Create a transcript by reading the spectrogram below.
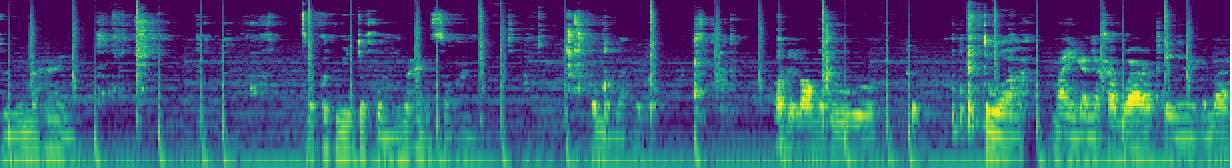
ตัวนี้มาให้ แล้วก็มีตัวขนนี้มาให้สองอันก็หมดละในกล่องแล้วเดี๋ยวเรามาดูตัวไมค์กันนะครับ ว่าเป็นยังไงกันบ้าง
